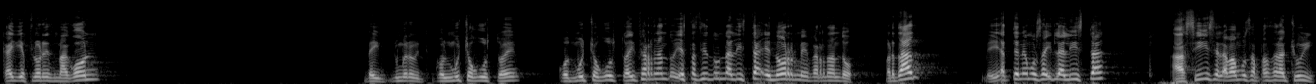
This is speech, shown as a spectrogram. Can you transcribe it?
calle Flores Magón. número con mucho gusto, ¿eh? Con mucho gusto. Ahí Fernando ya está haciendo una lista enorme, Fernando, ¿verdad? Ya tenemos ahí la lista. Así se la vamos a pasar a Chuy.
